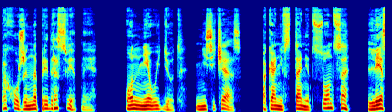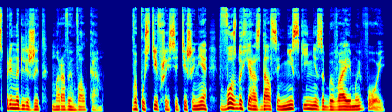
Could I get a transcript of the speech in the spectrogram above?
похожие на предрассветные. Он не уйдет, не сейчас, пока не встанет солнце Лес принадлежит моровым волкам. В опустившейся тишине в воздухе раздался низкий незабываемый вой.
